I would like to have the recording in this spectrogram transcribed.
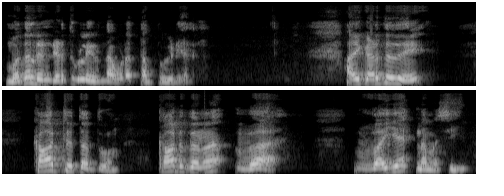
முதல் ரெண்டு இடத்துக்குள்ள இருந்தால் கூட தப்பு கிடையாது. அதுக்கு அடுத்தது காற்று தத்துவம். காற்று தத்துவம் வ வய நமசி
